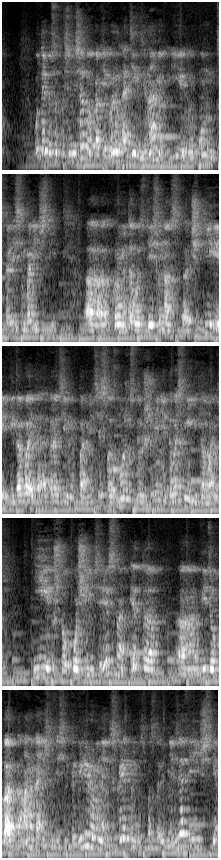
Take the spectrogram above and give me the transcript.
У T580, как я говорил, один динамик, и он скорее символический. А, кроме того, здесь у нас 4 э, гигабайта оперативной памяти с возможностью расширения до 8 гигабайт. И что очень интересно, это э, видеокарта. Она, конечно, здесь интегрированная, дискретную здесь поставить нельзя физически,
